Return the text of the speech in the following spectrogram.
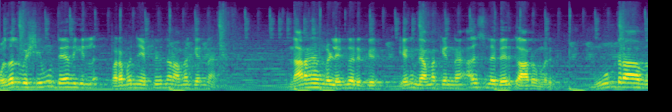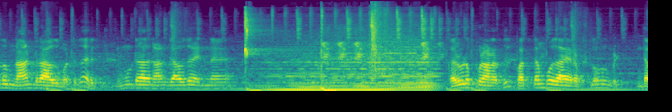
முதல் விஷயமும் தேவையில்லை. பிரபஞ்சம் எப்படி இருந்தால் நமக்கு என்ன? நரகங்கள் எங்கே இருக்குது எங்கே நமக்கு என்ன? அது சில பேருக்கு ஆர்வம் இருக்குது மூன்றாவதும் நான்காவது மட்டும்தான் இருக்குது மூன்றாவது நான்காவது என்ன? கருட புராணத்தில் பத்தொன்பதாயிரம் ஸ்லோகங்கள். இந்த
